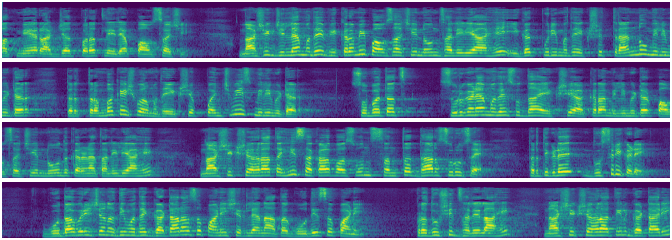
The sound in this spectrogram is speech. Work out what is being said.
बातमी आहे राज्यात परतलेल्या पावसाची. नाशिक जिल्ह्यामध्ये विक्रमी पावसाची नोंद झालेली आहे. इगतपुरीमध्ये एकशे त्र्याण्णव मिलीमीटर तर त्र्यंबकेश्वरमध्ये एकशे पंचवीस मिलीमीटर. सोबतच सुरगण्यामध्ये सुद्धा एकशे अकरा मिलीमीटर पावसाची नोंद करण्यात आलेली आहे. नाशिक शहरातही सकाळपासून संततधार सुरूच आहे. तर तिकडे दुसरीकडे गोदावरीच्या नदीमध्ये गटाराचं पाणी शिरल्यानं आता गोदेचं पाणी प्रदूषित झालेलं आहे. नाशिक शहरातील गटारी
